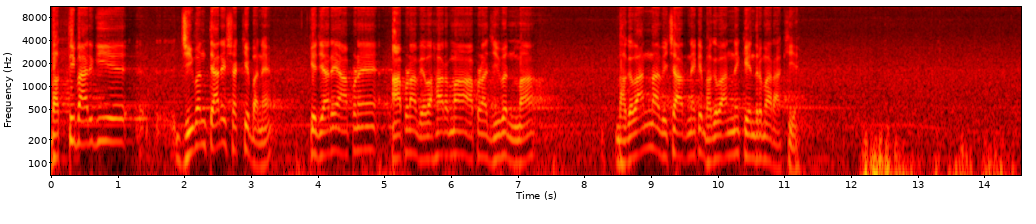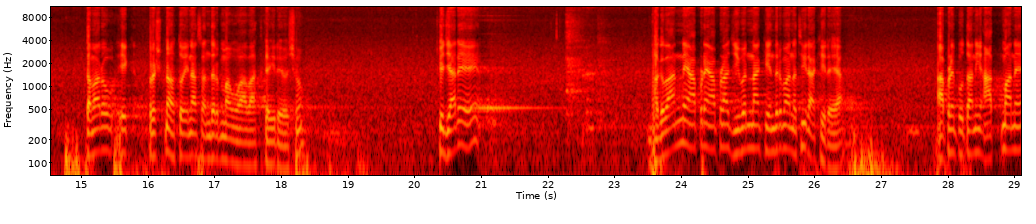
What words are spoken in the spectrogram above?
ભક્તિ માર્ગીય જીવન ત્યારે શક્ય બને કે જ્યારે આપણે આપણા વ્યવહારમાં, આપણા જીવનમાં ભગવાનના વિચારને કે ભગવાનને કેન્દ્રમાં રાખીએ. તમારો એક પ્રશ્ન હતો, એના સંદર્ભમાં હું આ વાત કહી રહ્યો છું કે જ્યારે ભગવાનને આપણે આપણા જીવનના કેન્દ્રમાં નથી રાખી રહ્યા, આપણે પોતાની આત્માને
